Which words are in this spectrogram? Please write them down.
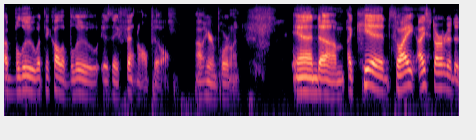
a blue, what they call a blue, is a fentanyl pill out here in Portland. And um, a kid, so I I started a,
